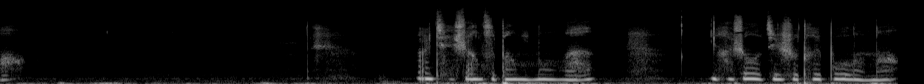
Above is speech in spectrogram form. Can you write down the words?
了。而且上次帮你弄完，你还说我技术退步了呢。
